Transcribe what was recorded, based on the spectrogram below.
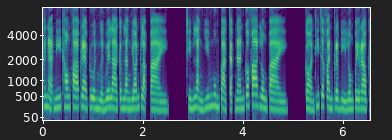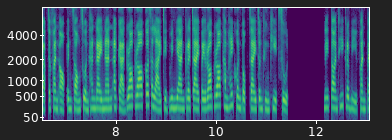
ขณะนี้ท้องฟ้าแปรปรวนเหมือนเวลากำลังย้อนกลับไป ฉินหลังยิ้มมุมปากจากนั้นก็ฟาดลงไป ก่อนที่จะฟันกระบี่ลงไปราวกับจะฟันออกเป็นสองส่วนทันใดนั้นอากาศรอบๆก็สลายจิตวิญญาณกระจายไปรอบๆทำให้คนตกใจจนถึงขีดสุด ในตอนที่กระบี่ฟันไป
